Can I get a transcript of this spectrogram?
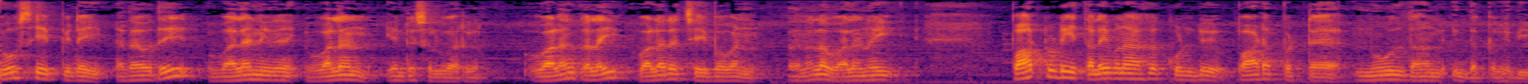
யோசேப்பினை அதாவது வளனினை வளன் என்று சொல்வார்கள். வளங்களை வளரச் செய்பவன். அதனால் வளனை பாட்டுடைய தலைவனாக கொண்டு பாடப்பட்ட நூல்தான் இந்த பகுதி.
